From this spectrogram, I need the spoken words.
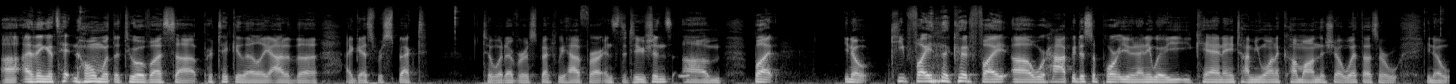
uh, I think it's hitting home with the two of us, uh, particularly out of the, I guess, respect to whatever respect we have for our institutions. Um, but you know, keep fighting the good fight. Uh, we're happy to support you in any way you can. Anytime you want to come on the show with us, or you know,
